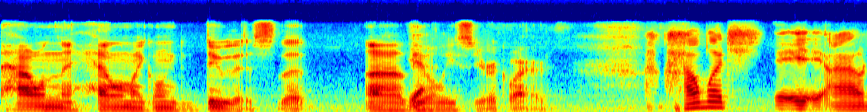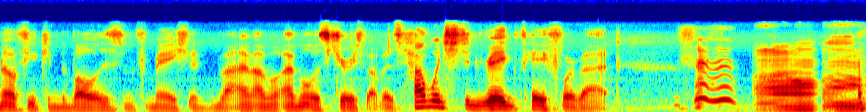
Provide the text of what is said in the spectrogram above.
how in the hell am I going to do this that uh, the Yeah. Olisi required. How much? I I don't know if you can divulge this information, but I'm, I'm, I'm always curious about this. How much did Rig pay for that? Um,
